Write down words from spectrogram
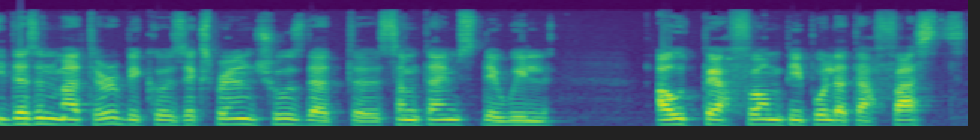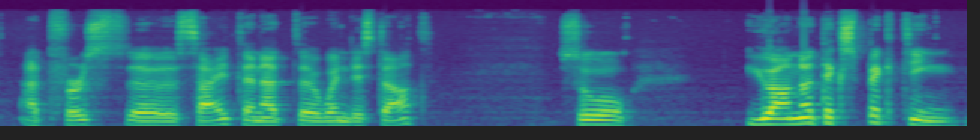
it doesn't matter because experience shows that uh, sometimes they will outperform people that are fast at first uh, sight and at uh, when they start. So you are not expecting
